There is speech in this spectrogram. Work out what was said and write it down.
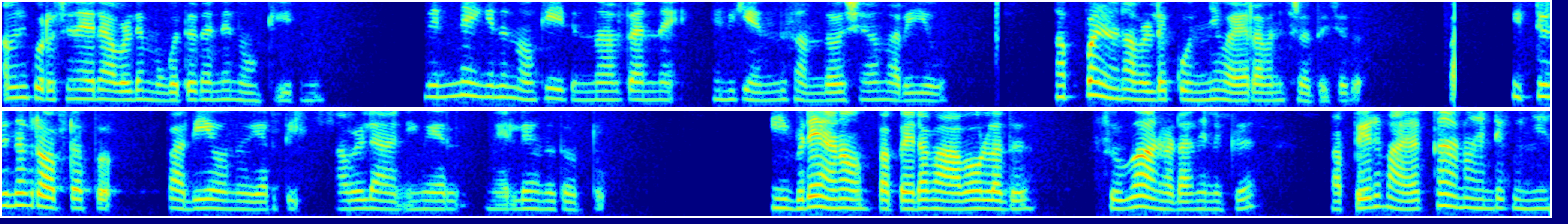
അവൻ കുറച്ചുനേരം അവളുടെ മുഖത്ത് തന്നെ നോക്കിയിരുന്നു. നിന്നെ ഇങ്ങനെ നോക്കിയിരുന്നാൽ തന്നെ എനിക്ക് എന്ത് സന്തോഷമാണെന്നറിയോ അപ്പോഴാണ് അവളുടെ കുഞ്ഞു അവൻ ശ്രദ്ധിച്ചത്. ഇട്ടിരുന്ന ക്രോപ്പ് ടോപ്പ് പതിയെ ഒന്ന് ഉയർത്തി. അവളുടെ അനിമേൽ മേലെ ഒന്ന് തൊട്ടു. ഇവിടെയാണോ പപ്പയുടെ വാവ ഉള്ളത്? സുഖമാണോടാ നിനക്ക്? പപ്പയുടെ വഴക്കാണോ എന്റെ കുഞ്ഞ്?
